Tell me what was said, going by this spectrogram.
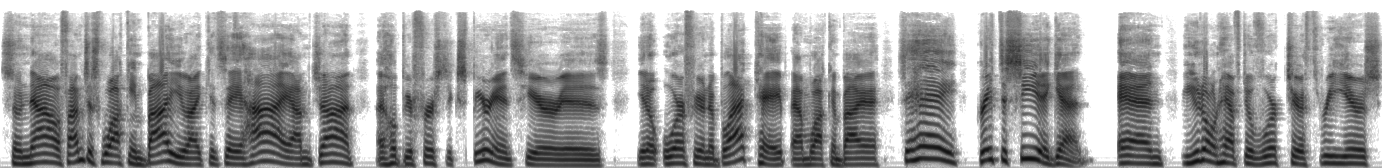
So now, if I'm just walking by you, I could say, Hi, I'm John. I hope your first experience here is, you know, or if you're in a black cape, I'm walking by, I say, Hey, great to see you again. And you don't have to have worked here three years,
